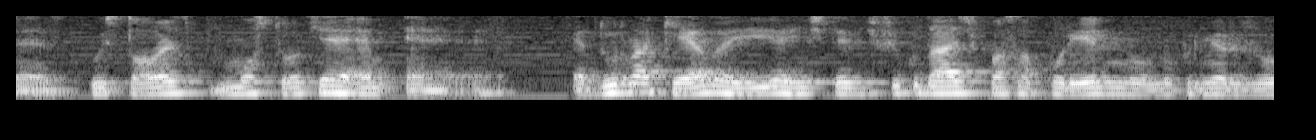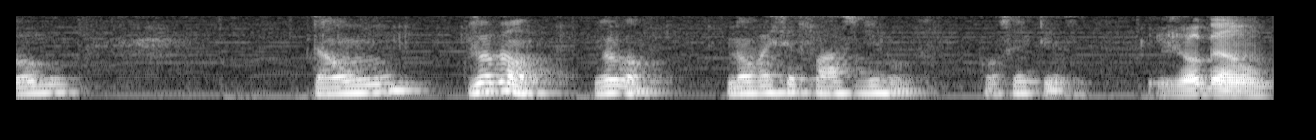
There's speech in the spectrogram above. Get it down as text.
é, o Stoller mostrou que é, é, é duro na queda e a gente teve dificuldade de passar por ele no, no primeiro jogo. Então, jogão, jogão. Não vai ser fácil de novo, com certeza. Jogão.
